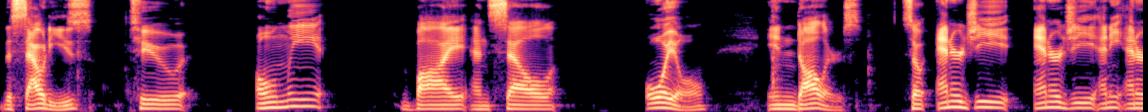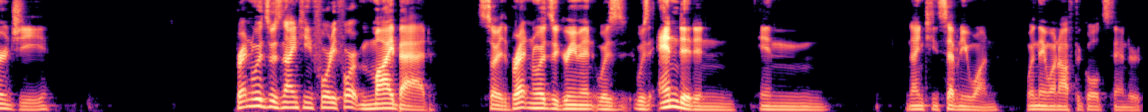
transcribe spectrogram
the Saudis, to only buy and sell oil in dollars. So energy, energy, any energy. Bretton Woods was 1944. My bad. Sorry, the Bretton Woods agreement was was ended in in 1971 when they went off the gold standard.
